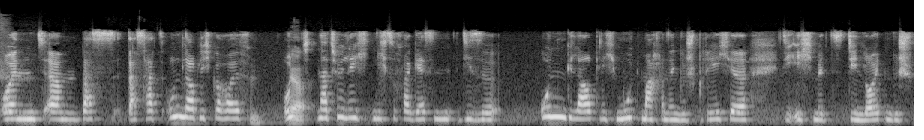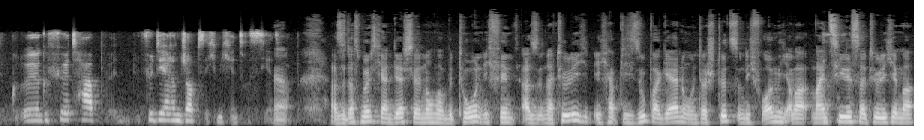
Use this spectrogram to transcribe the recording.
Und ähm, das, das hat unglaublich geholfen. Und ja. natürlich nicht zu vergessen, diese unglaublich mutmachenden Gespräche, die ich mit den Leuten äh, geführt habe, für deren Jobs ich mich interessiert ja. Also das möchte ich an der Stelle nochmal betonen. Ich finde, also natürlich, ich habe dich super gerne unterstützt und ich freue mich, aber mein Ziel ist natürlich immer,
